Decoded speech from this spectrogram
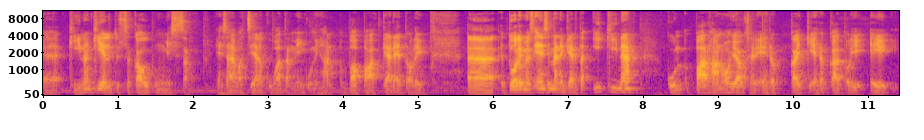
ää, Kiinan kielletyssä kaupungissa. Ja saivat siellä kuvata niin kuin ihan vapaat kädet oli. Ää, tuo oli myös ensimmäinen kerta ikinä, kun parhaan ohjauksen ehdok, kaikki ehdokkaat oli, ei,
